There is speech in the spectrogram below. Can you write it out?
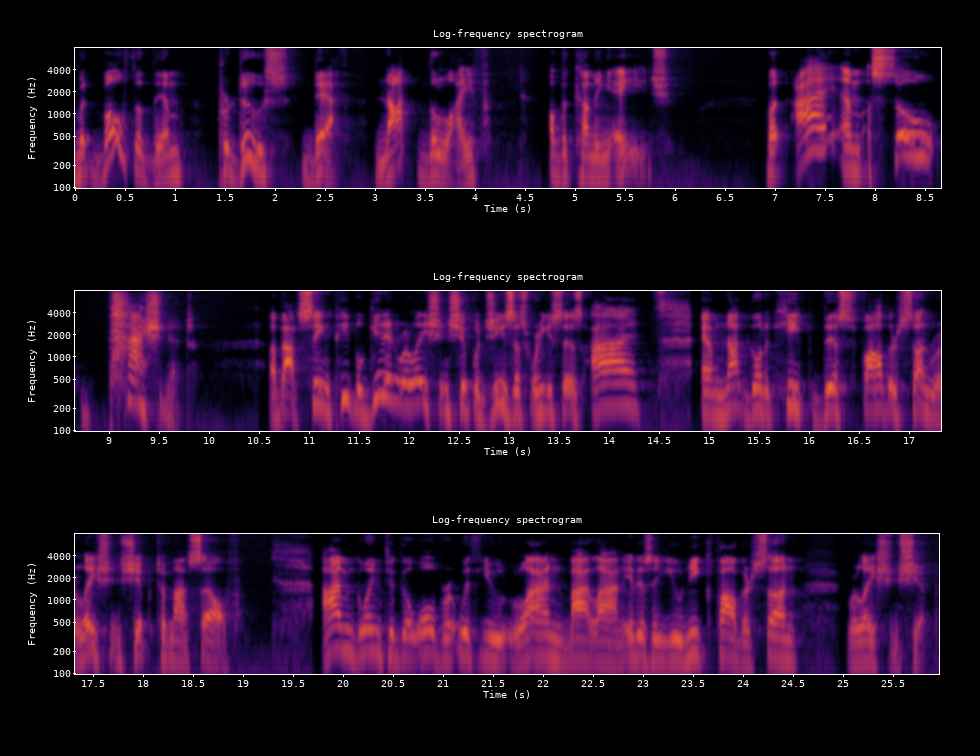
But both of them produce death, not the life of the coming age. But I am so passionate about seeing people get in relationship with Jesus where he says, I am not going to keep this father son relationship to myself. I'm going to go over it with you line by line. It is a unique father son relationship.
